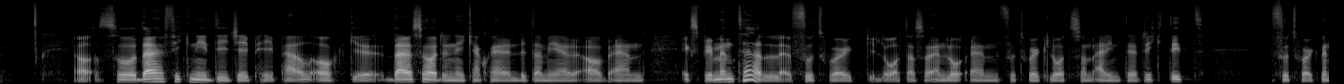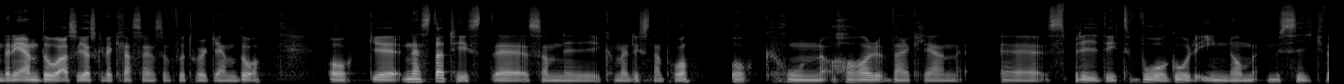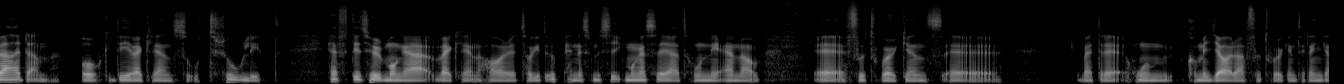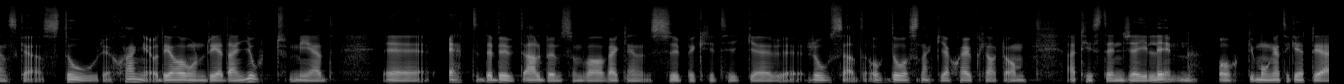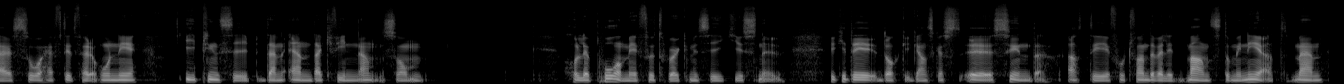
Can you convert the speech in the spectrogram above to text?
Ja, så där fick ni DJ Paypal och eh, där så hörde ni kanske lite mer av en experimentell footwork-låt, alltså en, en footwork-låt som är inte riktigt footwork, men den är ändå, alltså jag skulle klassa den som footwork ändå. Och eh, nästa artist eh, som ni kommer att lyssna på och hon har verkligen eh, spridit vågor inom musikvärlden och det är verkligen så otroligt häftigt hur många verkligen har tagit upp hennes musik. Många säger att hon är en av eh, footworkens eh, vad heter det, hon kommer göra footworken till en ganska stor genre. Och det har hon redan gjort med eh, ett debutalbum som var verkligen superkritiker rosad. Och då snackar jag självklart om artisten Jay Lin och många tycker att det är så häftigt för hon är i princip den enda kvinnan som håller på med footworkmusik just nu. Vilket är dock ganska eh, synd att det är fortfarande väldigt mansdominerat men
